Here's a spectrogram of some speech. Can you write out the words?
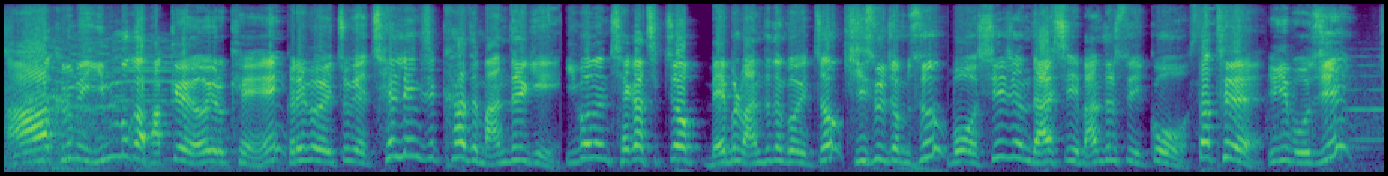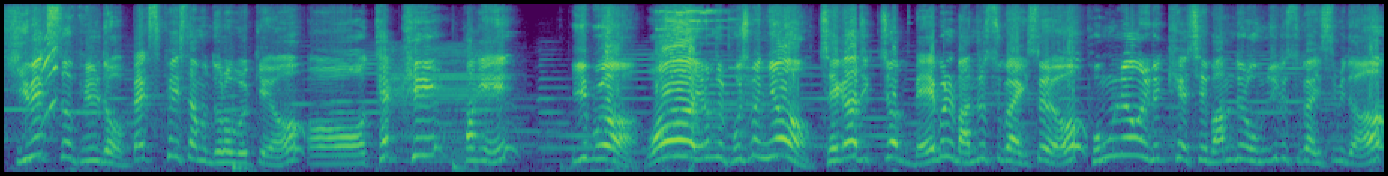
아 그러면 임무가 바뀌어요 이렇게. 그리고 이쪽에 챌린지 카드 만들기. 이거는 제가 직접 맵을 만드는 거겠죠? 기술 점수? 뭐 시즌 날씨 만들 수 있고. 스타트! 이게 뭐지? 기획서 builder backspace 한번 눌러볼게요. 어 tab키? 확인. 이게 뭐야? 와 여러분들 보시면요. 제가 직접 맵을 만들 수가 있어요. 공룡을 이렇게 제 맘대로 움직일 수가 있습니다.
